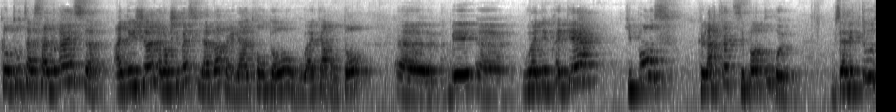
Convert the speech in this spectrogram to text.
quand on s'adresse à des jeunes, alors je ne sais pas si la barre elle est à 30 ans ou à 40 ans, euh, mais, euh, ou à des précaires qui pensent que la retraite, c'est pas pour eux. Vous avez tous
